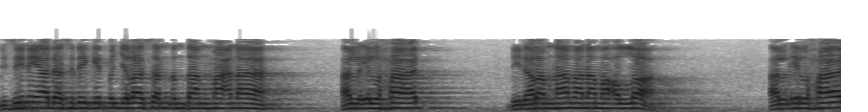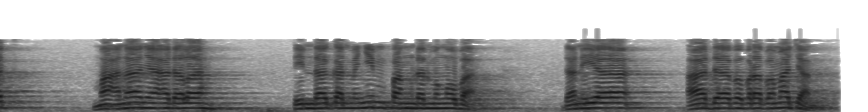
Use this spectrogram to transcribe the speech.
di sini ada sedikit penjelasan tentang makna al-ilhad di dalam nama-nama Allah. Al-ilhad maknanya adalah tindakan menyimpang dan mengubah. Dan ia ada beberapa macam.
